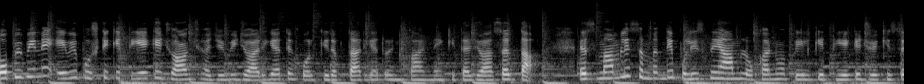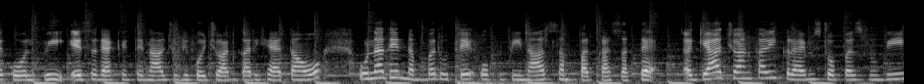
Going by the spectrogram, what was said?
OPP ਨੇ ਇਹ ਵੀ ਪੁਸ਼ਟੀ ਕੀਤੀ ਹੈ ਕਿ ਜਾਂਚ ਹਜੇ ਵੀ ਜਾਰੀ ਹੈ ਤੇ ਹੋਰ ਗ੍ਰਿਫਤਾਰੀਆਂ ਤੋਂ ਇਨਕਾਰ ਨਹੀਂ ਕੀਤਾ ਜਾ ਸਕਦਾ। ਇਸ ਮਾਮਲੇ ਸੰਬੰਧੀ ਪੁਲਿਸ ਨੇ ਆਮ ਲੋਕਾਂ ਨੂੰ ਅਪੀਲ ਕੀਤੀ ਹੈ ਕਿ ਜੇ ਕਿਸੇ ਕੋਲ ਵੀ ਇਸ ਰੈਕਟ ਦੇ ਨਾਲ ਜੁੜੀ ਕੋਈ ਜਾਣਕਾਰੀ ਹੈ ਤਾਂ ਉਹ ਉਹਨਾਂ ਦੇ ਨੰਬਰ ਉੱਤੇ OPP ਨਾਲ ਸੰਪਰਕ ਕਰ ਸਕਦਾ ਹੈ ਅਗਿਆਤ ਜਾਣਕਾਰੀ ਕ੍ਰਾਈਮ ਸਟਾਪਰਸ ਨੂੰ ਵੀ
